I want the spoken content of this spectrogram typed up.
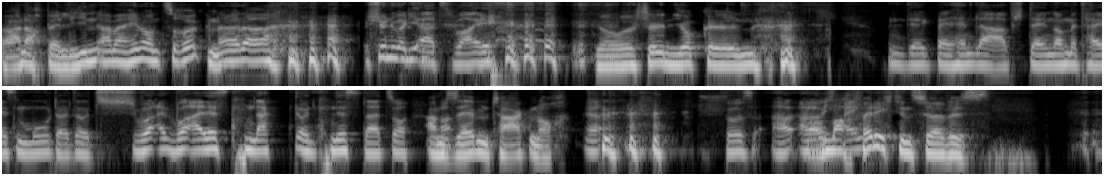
Ja, nach Berlin einmal hin und zurück, ne? Da. Schön über die A2 jo, schön juckeln. und direkt beim Händler abstellen, noch mit heißem Motor, so, tsch, wo, wo alles knackt und knistert. So, Am Ah, selben Tag noch. ja. so ist, Oh, ich mach fertig den Service.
